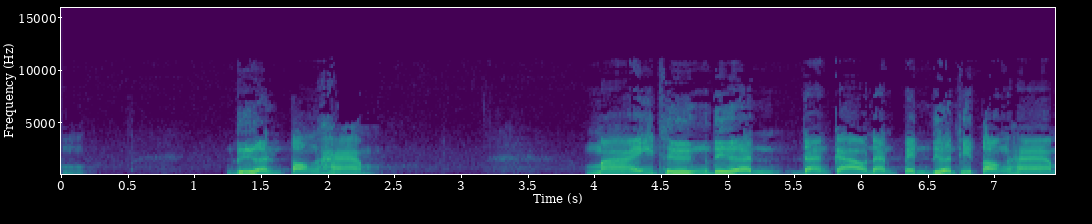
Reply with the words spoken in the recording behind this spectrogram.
ม เดือนต้องห้าม หมายถึงเดือนดังกล่าวนั้นเป็นเดือนที่ต้องห้าม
